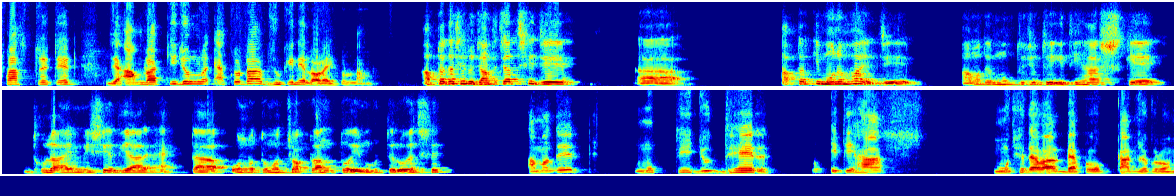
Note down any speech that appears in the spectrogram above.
ফ্রাস্ট্রেটেড যে আমরা কি জন্য এতটা ঝুঁকি নিয়ে লড়াই করলাম। আপনার কাছে একটু জানতে চাচ্ছি যে আপনার কি মনে হয় যে আমাদের মুক্তিযুদ্ধের ইতিহাসকে ধুলায় মিশিয়ে দেওয়ার একটা অন্যতম চক্রান্ত এই মুহূর্তে রয়েছে? আমাদের মুক্তিযুদ্ধের ইতিহাস মুছে দেওয়ার ব্যাপক কার্যক্রম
